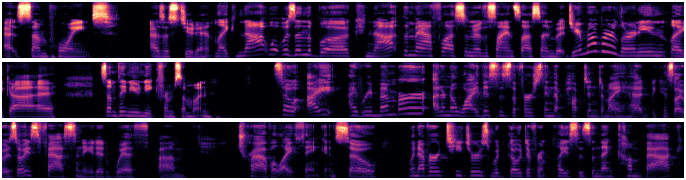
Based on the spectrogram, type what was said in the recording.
at some point as a student? Like not what was in the book, not the math lesson or the science lesson, but do you remember learning like uh, something unique from someone? So I I remember I don't know why this is the first thing that popped into my head because I was always fascinated with um, travel. I think, and so whenever teachers would go different places and then come back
